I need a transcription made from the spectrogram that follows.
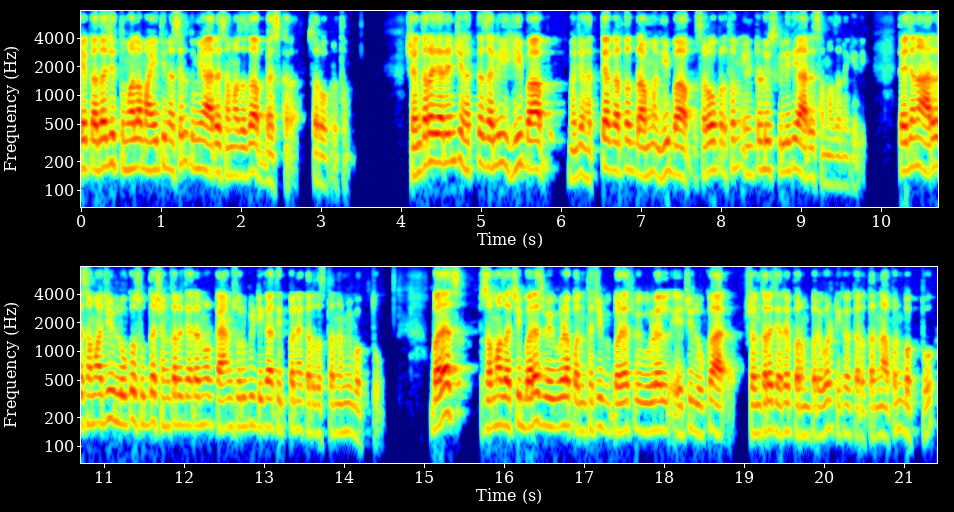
हे कदाचित तुम्हाला माहिती नसेल तुम्ही आर्य समाजाचा अभ्यास करा सर्वप्रथम. शंकराचार्यांची हत्या झाली ही बाब म्हणजे हत्या करतात ब्राह्मण ही बाब सर्वप्रथम इंट्रोड्यूस केली ती आर्य समाजाने केली. त्याच्यानं आर्य समाजी लोक सुद्धा शंकराचार्यांवर कायमस्वरूपी टीका टिप्पण्या करत असताना मी बघतो. बऱ्याच समाजाची बऱ्याच वेगवेगळ्या पंथाची बऱ्याच वेगवेगळ्या याची लोक शंकराचार्य परंपरेवर टीका करताना आपण बघतो.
